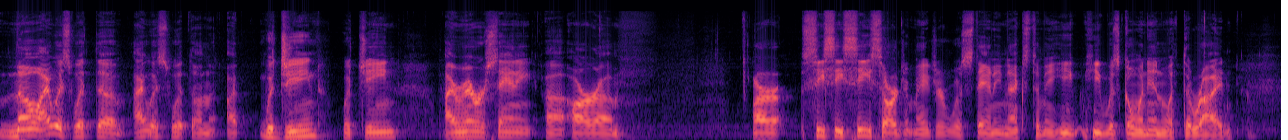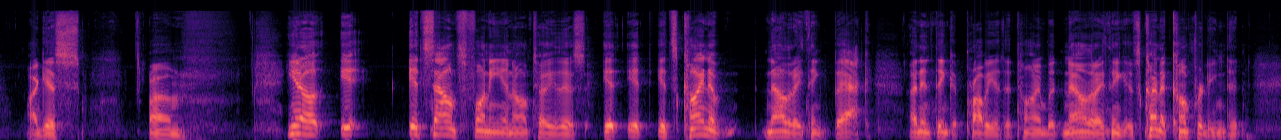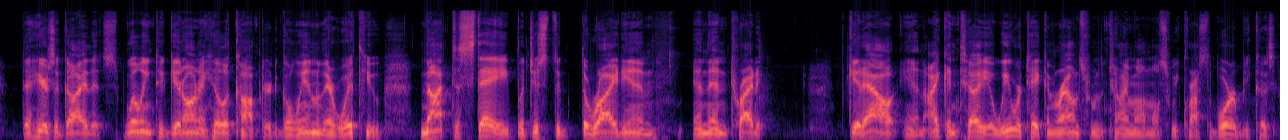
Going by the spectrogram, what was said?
No, I was with the I was with on I, with Gene? with Gene. I remember standing. Uh, our um, our CCC sergeant major was standing next to me. He he was going in with the ride. I guess. Um, you know it. It sounds funny, and I'll tell you this. It it it's kind of now that I think back. I didn't think it probably at the time, but now that I think it's kind of comforting that that here's a guy that's willing to get on a helicopter to go in there with you, not to stay, but just to, to ride in and then try to get out. And I can tell you, we were taking rounds from the time almost we crossed the border because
